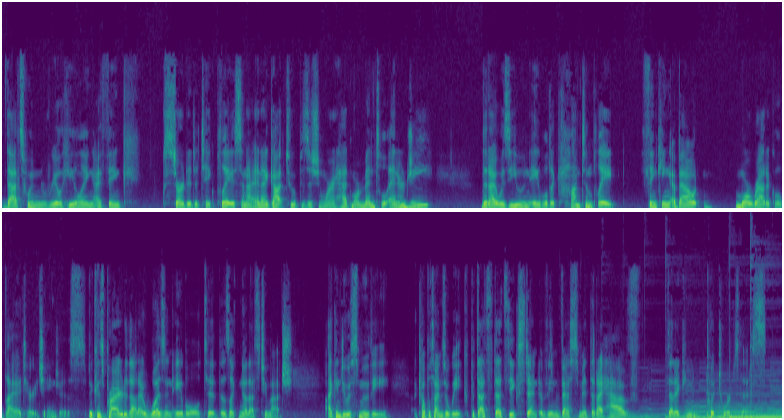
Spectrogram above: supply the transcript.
that's when real healing, I think, started to take place and I, and I got to a position where I had more mental energy that I was even able to contemplate thinking about more radical dietary changes because prior to that I wasn't able to I was like no that's too much. I can do a smoothie a couple times a week, but that's that's the extent of the investment that I have that I can put towards this.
